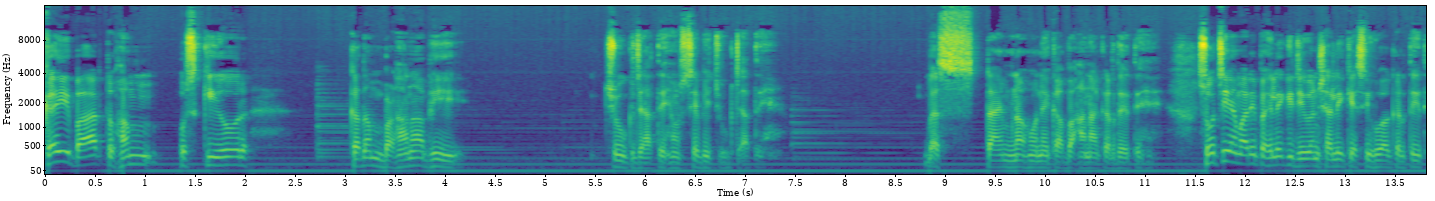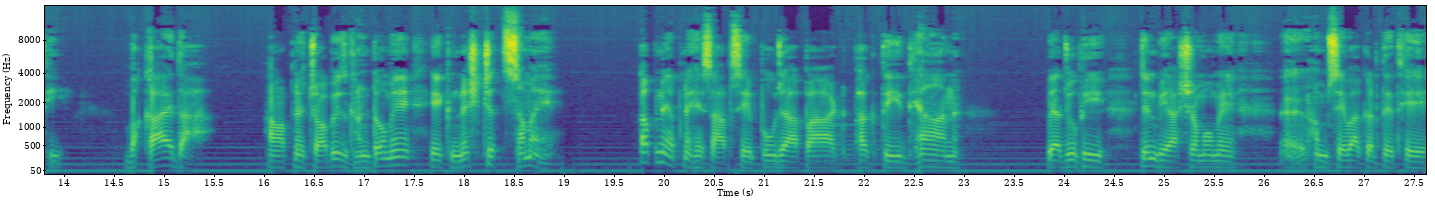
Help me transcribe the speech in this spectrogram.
कई बार तो हम उसकी ओर कदम बढ़ाना भी चूक जाते हैं, उससे भी चूक जाते हैं। बस टाइम ना होने का बहाना कर देते हैं। सोचिए हमारी पहले की जीवन शैली कैसी हुआ करती थी। बकायदा हम अपने 24 घंटों में एक निश्चित समय अपने अपने हिसाब से पूजा पाठ, भक्ति, ध्यान, या जो भी, जिन भी आश्रमों में हम सेवा करते थे,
